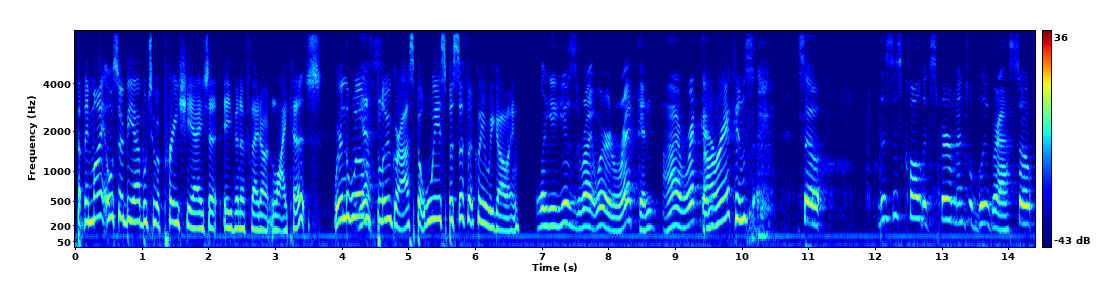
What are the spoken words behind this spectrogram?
but they might also be able to appreciate it even if they don't like it. We're in the world Yes. of bluegrass, but where specifically are we going? Well, you used the right word, reckon. I reckon. I reckon. So, this is called experimental bluegrass. So,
